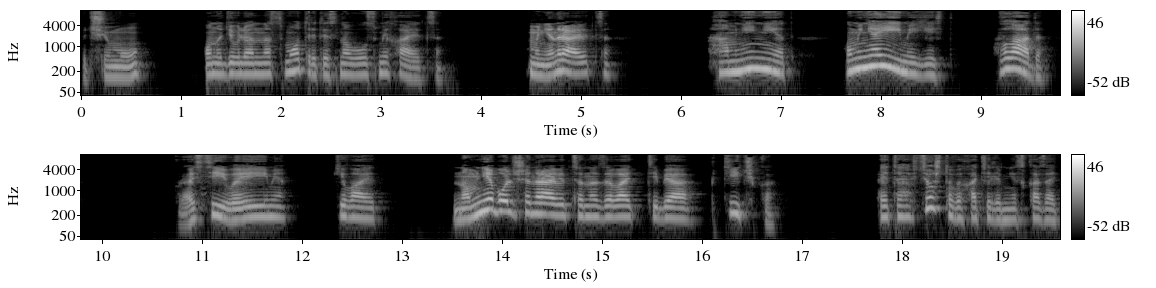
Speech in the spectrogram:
«Почему?» — он удивленно смотрит и снова усмехается. «Мне нравится». «А мне нет. У меня имя есть. Влада. «Красивое имя», — кивает. «Но мне больше нравится называть тебя Птичка». «Это все, что вы хотели мне сказать?»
